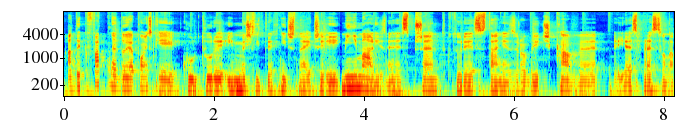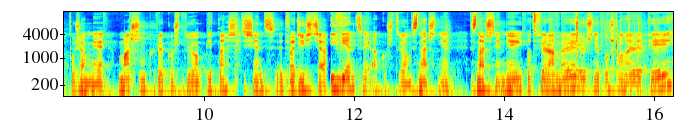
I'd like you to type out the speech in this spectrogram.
adekwatne do japońskiej kultury i myśli technicznej, czyli minimalizm. E, sprzęt, który jest w stanie zrobić kawę i espresso na poziomie maszyn, które kosztują 15 tysięcy, 20 i więcej, a kosztują znacznie, znacznie mniej. Otwieramy, już nie poszło najlepiej.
